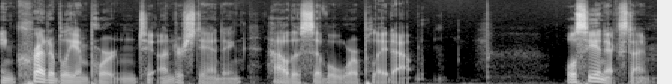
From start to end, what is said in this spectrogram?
incredibly important to understanding how the Civil War played out. We'll see you next time.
